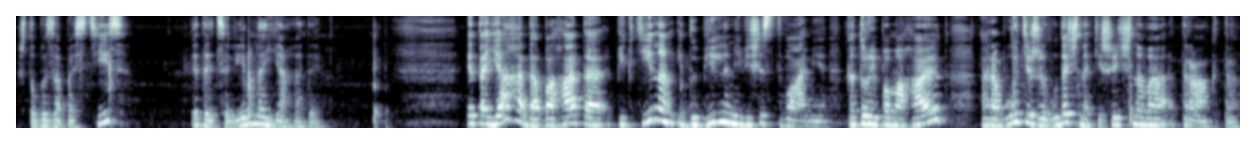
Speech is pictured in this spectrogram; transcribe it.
чтобы запастись этой целебной ягодой. Эта ягода богата пектином и дубильными веществами, которые помогают работе желудочно-кишечного тракта.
